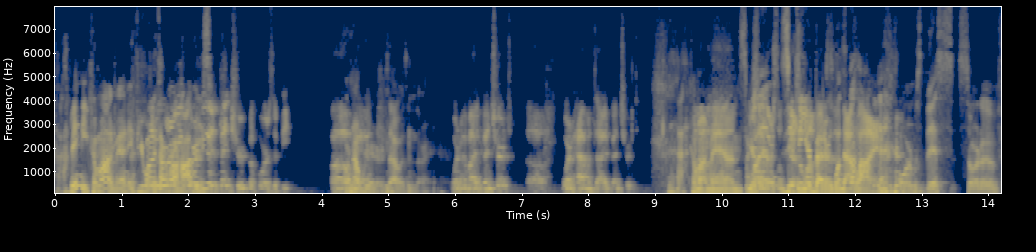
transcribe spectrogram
Vinny, come on, man. If you want to Yeah, talk where about have you- Where hobbies, have you adventured before, Zippy? Oh, we're not man. weirdos. That wasn't all right. Where have I adventured? Uh, where haven't I adventured? Come on, Uh, man. so You're- what- there's Zippy, you're better than What's that the hobby line. that informs this sort of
